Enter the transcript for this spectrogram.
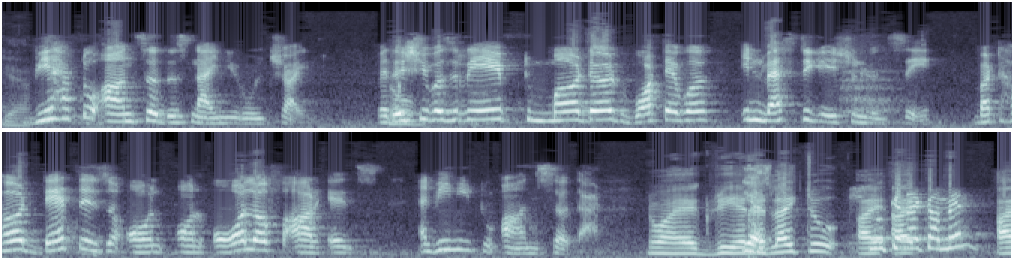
Yeah. we have to answer this nine year old child. Whether No. she was raped, murdered, whatever investigation will say. But her death is on, on all of our heads, and we need to answer that. No, I agree, and Yes. I'd like to. I, No, can I come in? I,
